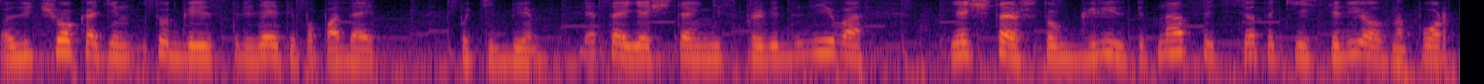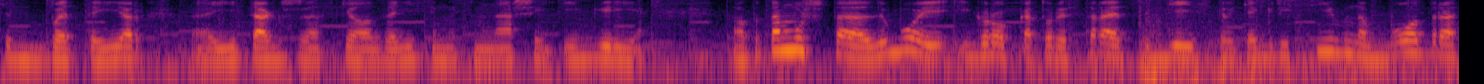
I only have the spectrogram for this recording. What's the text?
лючок один, и тут грид стреляет и попадает по тебе. Это, я считаю, несправедливо. Я считаю, что Grid 15 все-таки серьезно портит БТР и также скиллозависимость в нашей игре. А, потому что любой игрок, который старается действовать агрессивно, бодро,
